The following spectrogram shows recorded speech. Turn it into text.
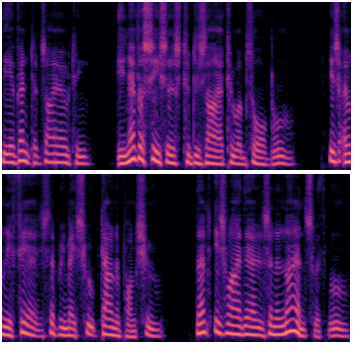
the event at Xiaoting. He never ceases to desire to absorb Wu. His only fear is that we may swoop down upon Shu. That is why there is an alliance with Wu.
